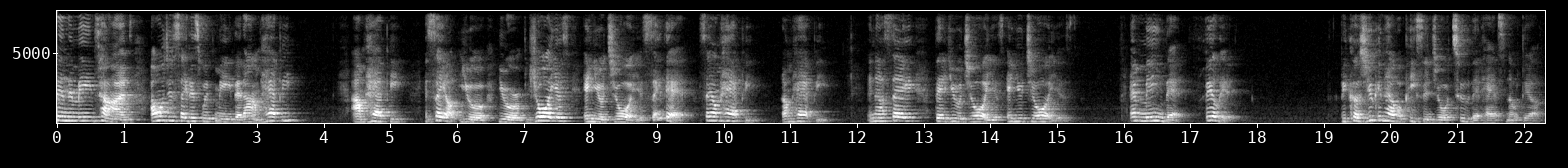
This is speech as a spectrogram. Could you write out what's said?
in the meantime, I want you to say this with me that I'm happy. I'm happy. And say uh, you're, you're joyous and you're joyous. Say that. Say I'm happy. I'm happy. And now say that you're joyous and you're joyous. And mean that. Feel it. Because you can have a peace and joy too that has no depth.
